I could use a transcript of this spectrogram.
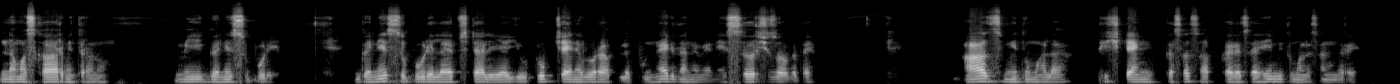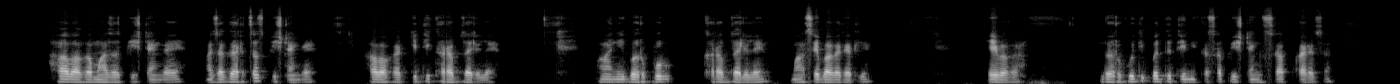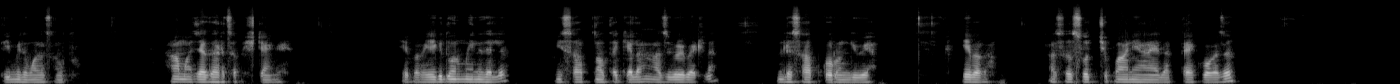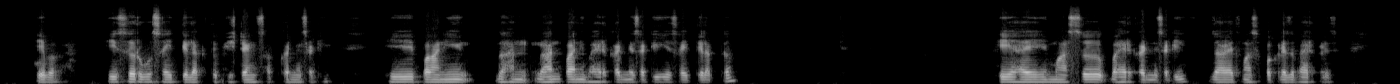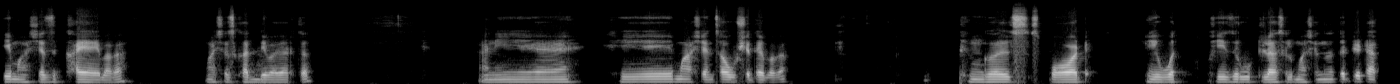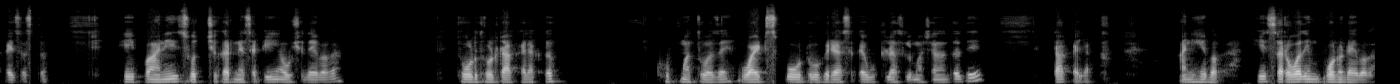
नमस्कार मित्रांनो मी गणेश सुपुडे. गणेश सुपुडे लाईफस्टाईल या यूट्यूब चॅनलवर आपलं पुन्हा एकदा नव्याने सहर्ष स्वागत आहे. आज मी तुम्हाला फिश टँक कसा साफ करायचा हे मी तुम्हाला सांगणार आहे. हा बघा माझा फिश टँक आहे माझा घरचाच फिश टँक आहे. हा बघा किती खराब झालेला आहे. पाणी भरपूर खराब झालेलं आहे मासे बघा त्यातले. हे बघा घरगुती पद्धतीने कसा फिश टँक साफ करायचा ते मी तुम्हाला सांगतो. हा माझ्या घरचा फिश टँक आहे. हे बघा एक दोन महिने झालं मी साफ नव्हता केला आज वेळ भेटला. म्हटलं साफ करून घेऊया. हे बघा असं स्वच्छ पाणी आणायला लागतं एक हे बघा हे सर्व साहित्य लागतं फिश टँक साफ करण्यासाठी. हे पाणी घाण घाण पाणी बाहेर काढण्यासाठी हे साहित्य लागतं. हे आहे मास बाहेर काढण्यासाठी जाळ्यात मासं पकडायचं बाहेर काढायचं. हे माशाचं खाय आहे बघा. माशाचं खाद्यपदार्थ. आणि हे माशांचं औषध आहे बघा. फिंगल्स स्पॉट हे व हे जर उठलं असेल माशांना तर ते टाकायचं असतं. हे पाणी स्वच्छ करण्यासाठी औषध आहे बघा. थोडं थोडं टाकायला लागतं. खूप महत्वाचं आहे. व्हाईट स्पॉट वगैरे असं काही उठलं असेल माशांना तर ते टाकायला लागतं. आणि हे बघा हे सर्वात इम्पॉर्टंट आहे बघा.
